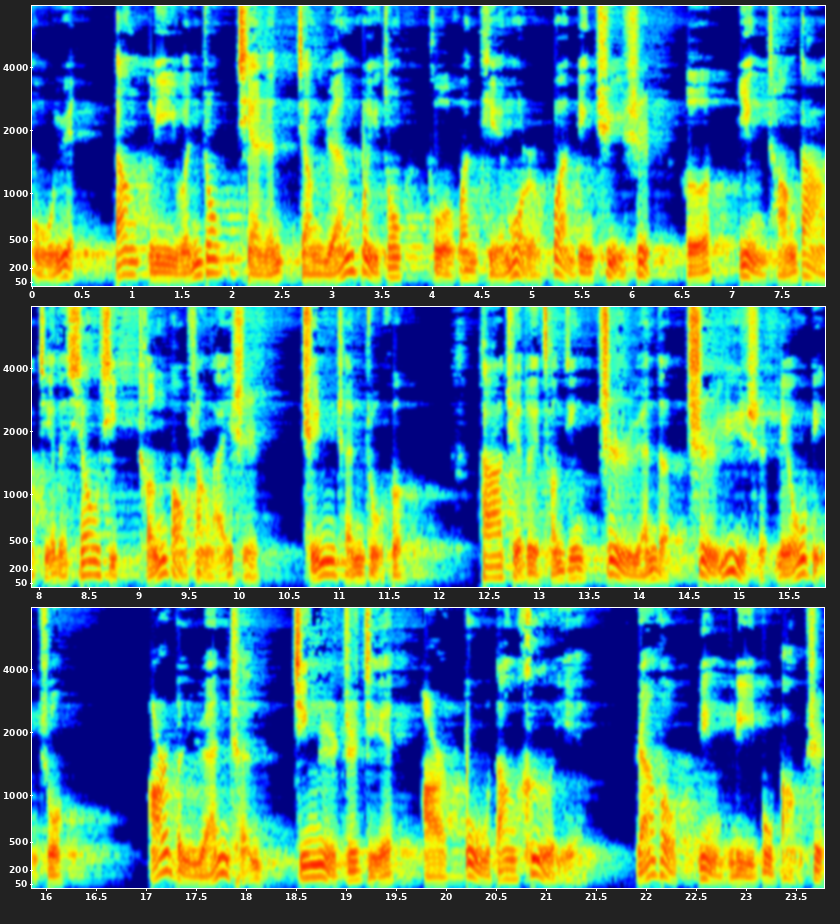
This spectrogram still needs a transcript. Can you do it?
五月，当李文忠遣人将元惠宗妥欢铁木儿患病去世和应常大捷的消息呈报上来时，群臣祝贺，他却对曾经致元的侍御史刘炳说：“尔本元臣，今日之节，而不当贺也。”然后命礼部榜事，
